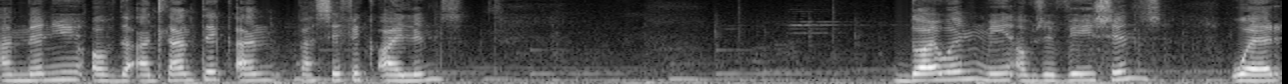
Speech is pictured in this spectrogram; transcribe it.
and many of the Atlantic and Pacific islands, Darwin main observations where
